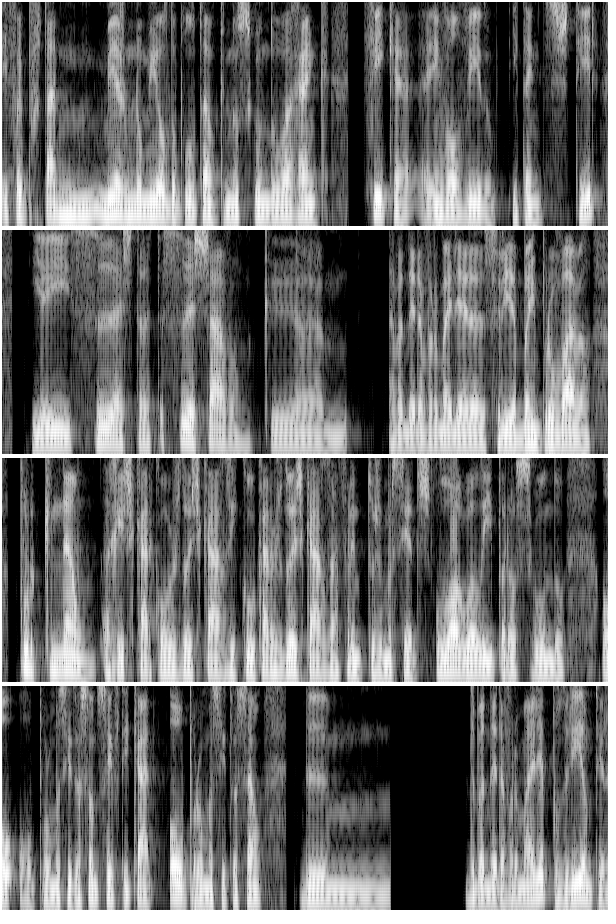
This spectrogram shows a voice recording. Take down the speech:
e foi por estar mesmo no miolo do pelotão que no segundo arranque fica envolvido e tem de desistir e aí, se, se achavam que um, a bandeira vermelha era, seria bem provável, por que não arriscar com os dois carros e colocar os dois carros à frente dos Mercedes logo ali para o segundo, ou, ou por uma situação de safety car, ou por uma situação de, hum, de bandeira vermelha, poderiam ter,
